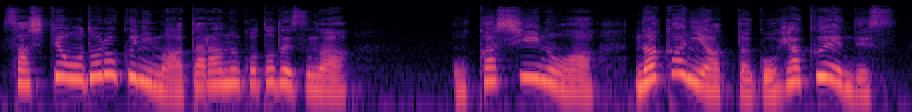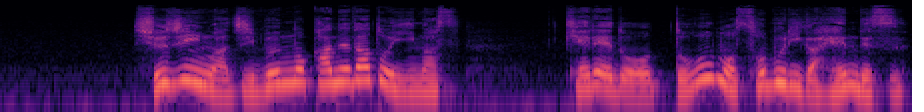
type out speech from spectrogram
察して驚くにも当たらぬことですが、おかしいのは中にあった500円です。主人は自分の金だと言います。けれど、どうも素振りが変です。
